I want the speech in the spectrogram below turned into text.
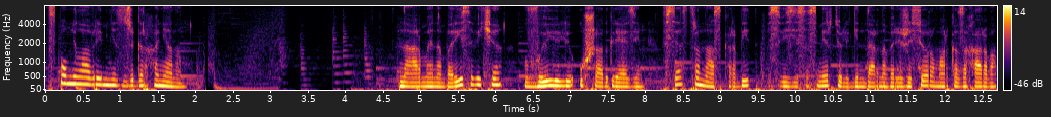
вспомнила о времени с Джигарханяном. На Армена Борисовича вылили ушат грязи. Вся страна скорбит в связи со смертью легендарного режиссера Марка Захарова.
